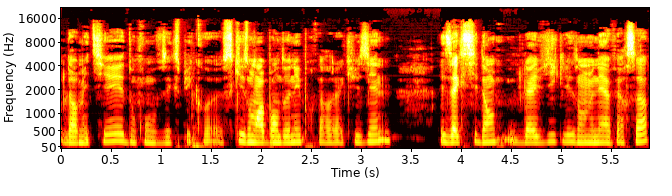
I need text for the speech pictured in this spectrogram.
leur métier. Donc on vous explique euh, ce qu'ils ont abandonné pour faire de la cuisine, les accidents de la vie qui les ont menés à faire ça.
